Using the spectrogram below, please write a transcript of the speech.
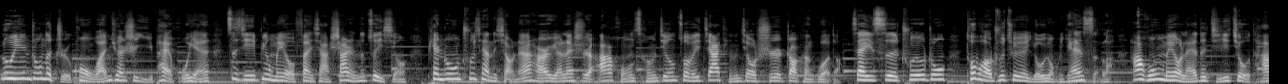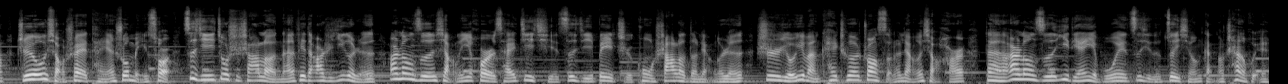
录音中的指控完全是一派胡言，自己并没有犯下杀人的罪行。片中出现的小男孩原来是阿红曾经作为家庭教师照看过的，在一次出游中偷跑出去游泳淹死了。阿红没有来得及救他，只有小帅坦言说没错，自己就是杀了南非的二十一个人。二愣子想了一会儿，才记起自己被指控杀了的两个人是。有一晚开车撞死了两个小孩，但二愣子一点也不为自己的罪行感感到忏悔，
